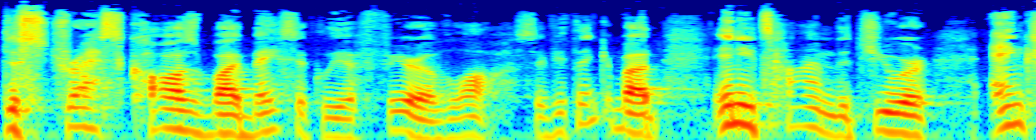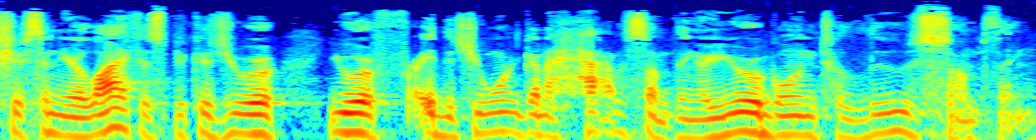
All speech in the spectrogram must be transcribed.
distress caused by basically a fear of loss. If you think about any time that you were anxious in your life, it's because you were, you were afraid that you weren't going to have something or you were going to lose something.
